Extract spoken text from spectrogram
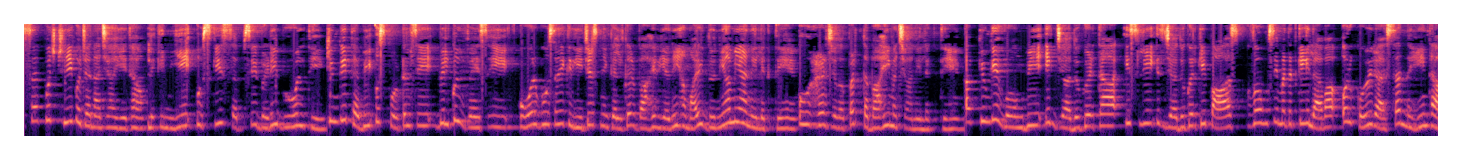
सब कुछ ठीक हो जाना चाहिए था, लेकिन ये उसकी सबसे बड़ी भूल थी, क्योंकि तभी उस पोर्टल से बिल्कुल वैसे ही और बहुत सारे क्रिएचर्स निकलकर बाहर, यानी हमारी दुनिया में आने लगते हैं और हर जगह पर तबाही मचाने लगते हैं। अब क्योंकि वोंग भी एक जादूगर था, इसलिए इस जादूगर के पास वोंग से मदद के अलावा और कोई रास्ता नहीं था।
